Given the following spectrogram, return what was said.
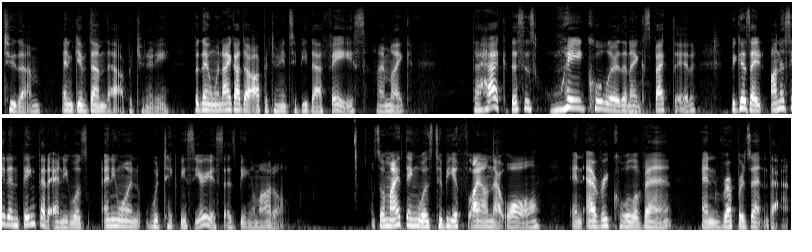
to them, and give them that opportunity. But then when I got the opportunity to be that face, I'm like, the heck, this is way cooler than I mm. expected because I honestly didn't think that any was anyone would take me serious as being a model. So my thing was to be a fly on that wall in every cool event and represent that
